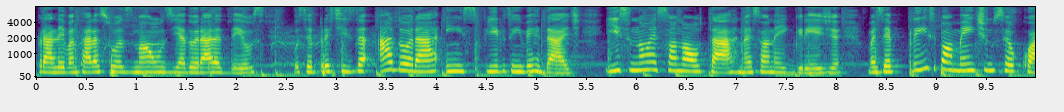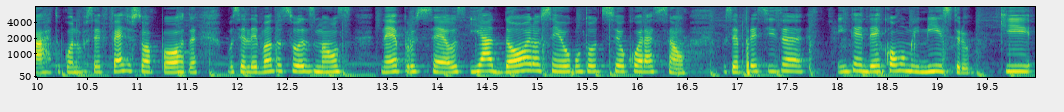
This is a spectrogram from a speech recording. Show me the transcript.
para levantar as suas mãos e adorar a Deus, você precisa adorar em espírito e em verdade. E isso não é só no altar, não é só na igreja, mas é principalmente no seu quarto. Quando você fecha a sua porta, você levanta suas mãos, né, para os céus e adora o Senhor com todo o seu coração. Você precisa entender como ministro que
